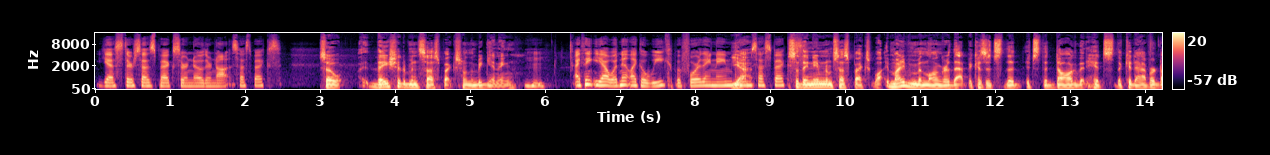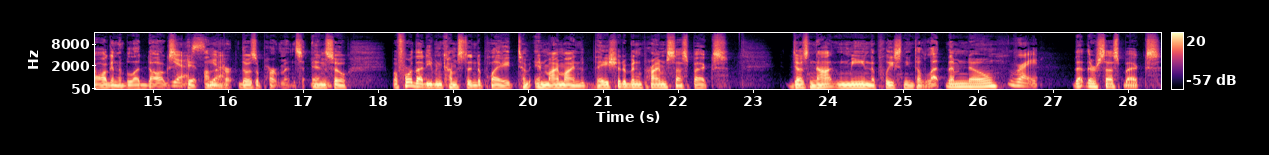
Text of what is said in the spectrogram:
yes, they're suspects or no, they're not suspects? So they should have been suspects from the beginning. I think yeah, wasn't it like a week before they named Yeah. them suspects? So they named them suspects. Well, it might have even been longer than that because it's the it's the dog that hits the cadaver dog and the blood dogs Yes, hit on yeah. the, those apartments. And mm-hmm. so before that even comes into play, to, in my mind, they should have been prime suspects. Does not mean the police need to let them know right. that they're suspects.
